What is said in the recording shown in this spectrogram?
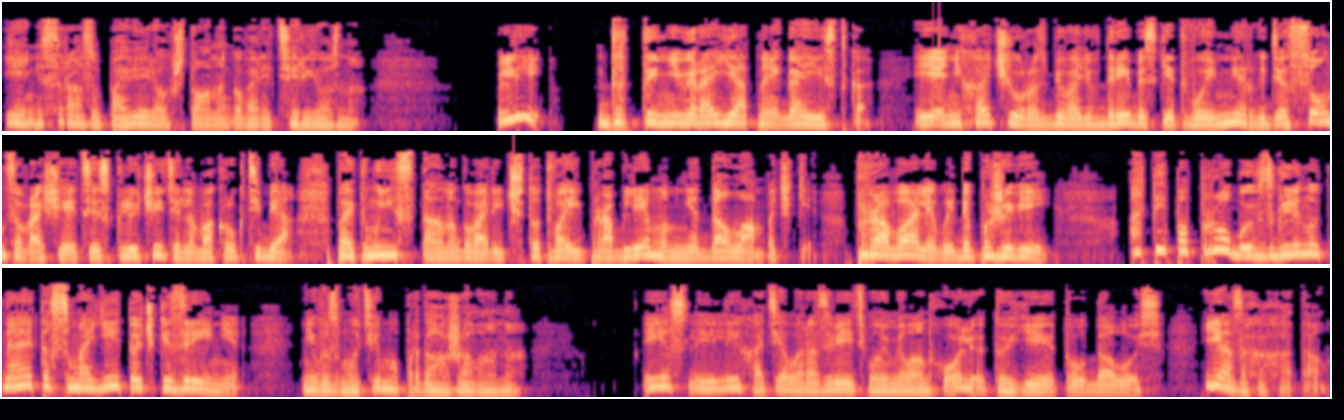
Я не сразу поверил, что она говорит серьезно. «Ли, да ты невероятная эгоистка, я не хочу разбивать вдребезги твой мир, где солнце вращается исключительно вокруг тебя, поэтому не стану говорить, что твои проблемы мне до лампочки. Проваливай, да поживей!» «А ты попробуй взглянуть на это с моей точки зрения», — невозмутимо продолжала она. Если Ли хотела развеять мою меланхолию, то ей это удалось. Я захохотал.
